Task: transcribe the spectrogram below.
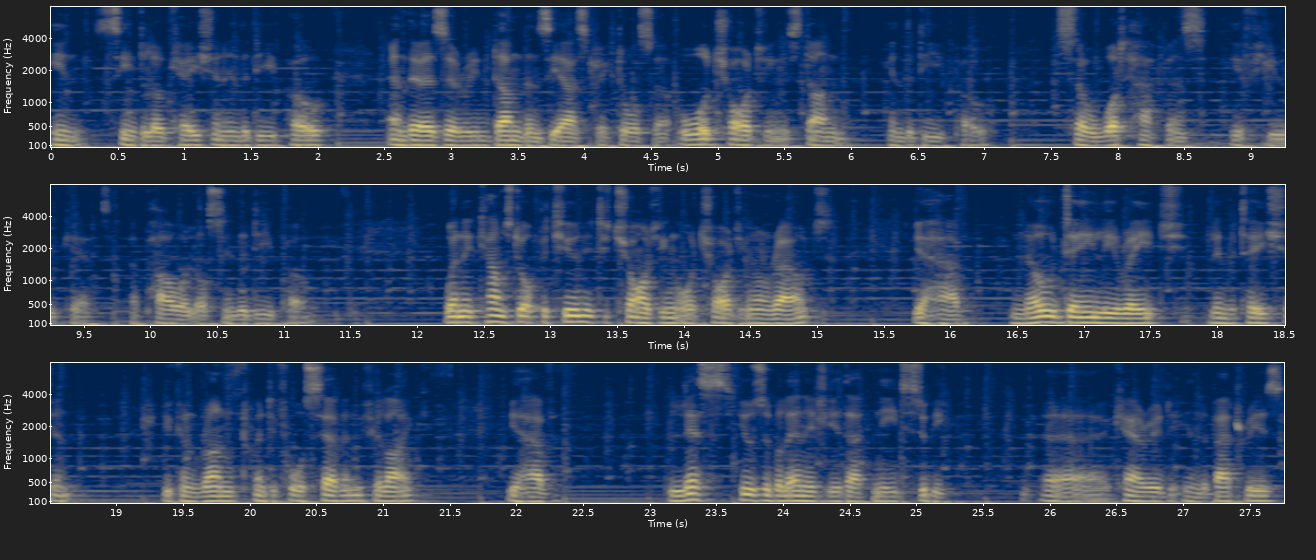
in single location in the depot and there's a redundancy aspect also. All charging is done in the depot. So what happens if you get a power loss in the depot? When it comes to opportunity charging or charging on route, you have no daily range limitation. You can run 24-7 if you like. You have less usable energy that needs to be uh, carried in the batteries.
